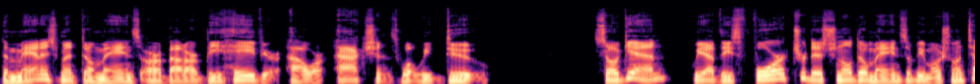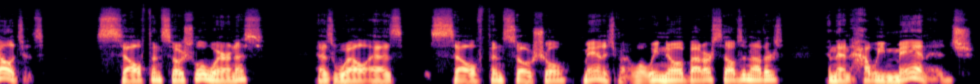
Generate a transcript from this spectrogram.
The management domains are about our behavior, our actions, what we do. So again, we have these four traditional domains of emotional intelligence self and social awareness, as well as self and social management, what we know about ourselves and others, and then how we manage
